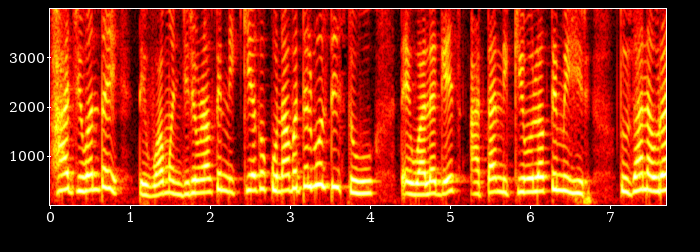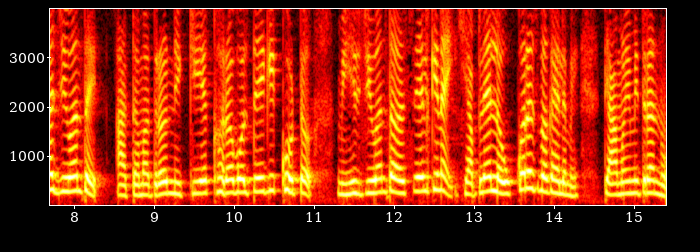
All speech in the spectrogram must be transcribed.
हा जिवंत आहे. तेव्हा मंजिरी म्हणू लागते निक्की अगं कुणाबद्दल बोलतीस तू? तेव्हा लगेच आता निक्की म्हणू लागते मिहीर तुझा नवरा जिवंत आहे. आता मात्र निक्की एक खरं बोलते की खोटं मिहीर जिवंत असेल की नाही हे आपल्याला लवकरच बघायला मिळेल. त्यामुळे मित्रांनो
